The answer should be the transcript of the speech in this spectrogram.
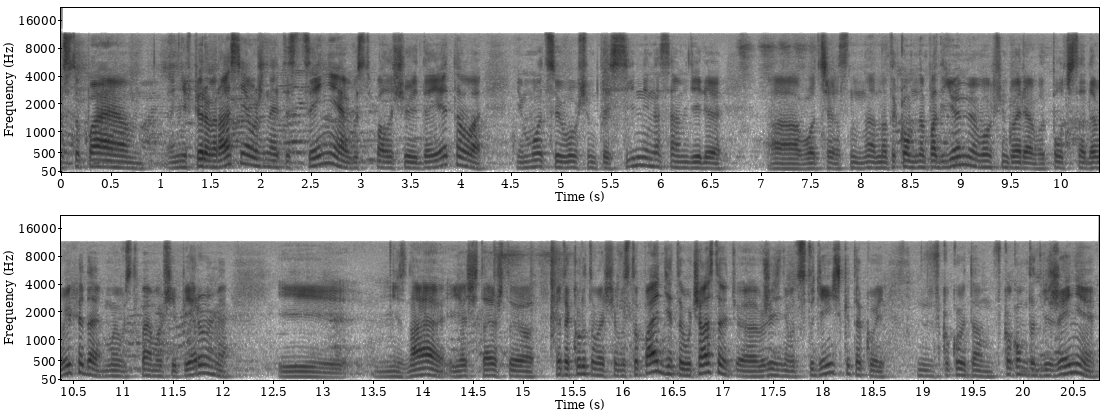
Выступаем не в первый раз я уже на этой сцене, выступал еще и до этого. Эмоции, в общем-то, сильные на самом деле. А, вот сейчас на, на таком, на подъеме, в общем говоря, вот полчаса до выхода мы выступаем вообще первыми. И не знаю, я считаю, что это круто вообще выступать, где-то участвовать э, в жизни вот студенческой такой, в, какой-то, в каком-то движении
